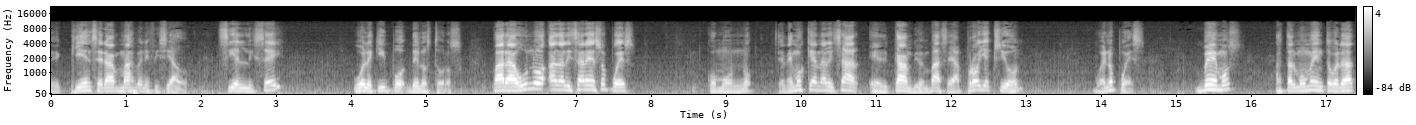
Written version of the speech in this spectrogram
eh, quién será más beneficiado, si el Licey o el equipo de los Toros. Para uno analizar eso, pues, como no tenemos que analizar el cambio en base a proyección, bueno, pues vemos hasta el momento, ¿verdad?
